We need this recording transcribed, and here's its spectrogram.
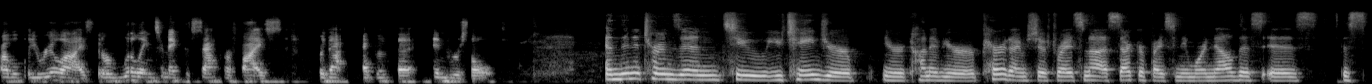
probably realize that are willing to make the sacrifice for that type of the end result. And then it turns into you change your your kind of your paradigm shift, right? It's not a sacrifice anymore. Now this is this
